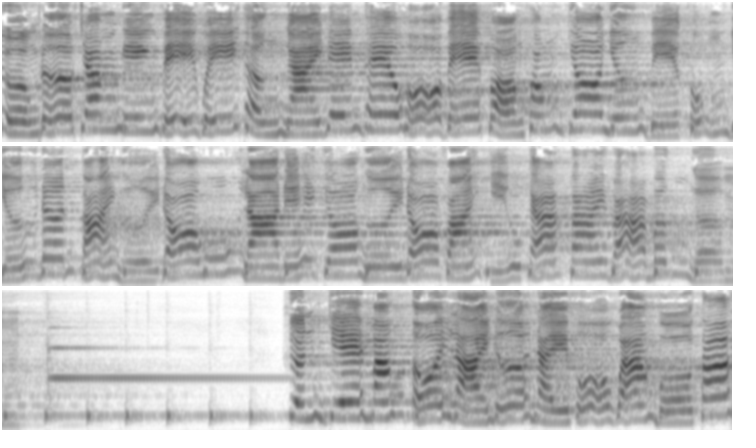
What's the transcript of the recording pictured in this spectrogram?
thường được trăm nghìn vị quỷ thần ngày đêm theo hộ vệ, còn không cho những việc hung dữ đến tai người đó huống là để cho người đó phải chịu các tai và bất ngờ. Khinh chê mắng tội lại nữa này phổ quang bồ tát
